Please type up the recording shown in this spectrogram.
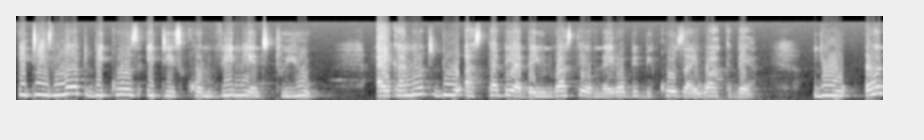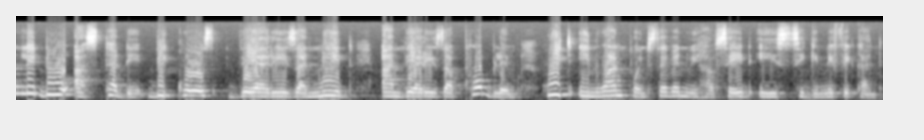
it is not because it is convenient to you. I cannot do a study at the University of Nairobi because I work there you only do a study because there is a need and there is a problem which in 1.7 we have said is significant.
